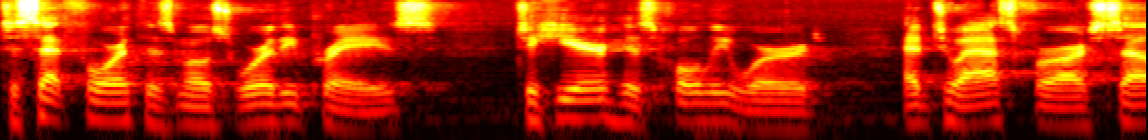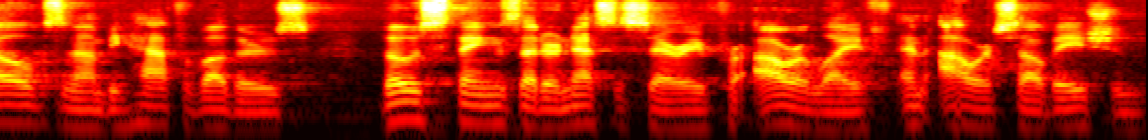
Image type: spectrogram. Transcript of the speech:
to set forth His most worthy praise, to hear His holy word, and to ask for ourselves and on behalf of others those things that are necessary for our life and our salvation.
